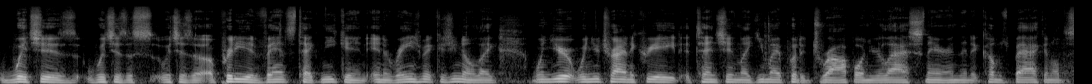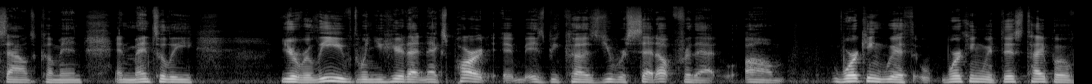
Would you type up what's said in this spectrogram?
which is which is a which is a, pretty advanced technique in, in arrangement. Because you know like when you're when you're trying to create attention like you might put a drop on your last snare and then it comes back and all the sounds come in. And mentally you're relieved when you hear that next part is because you were set up for that. Um, working with working with this type of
